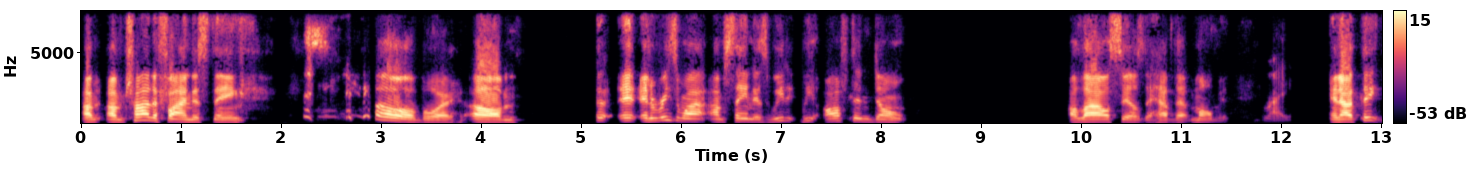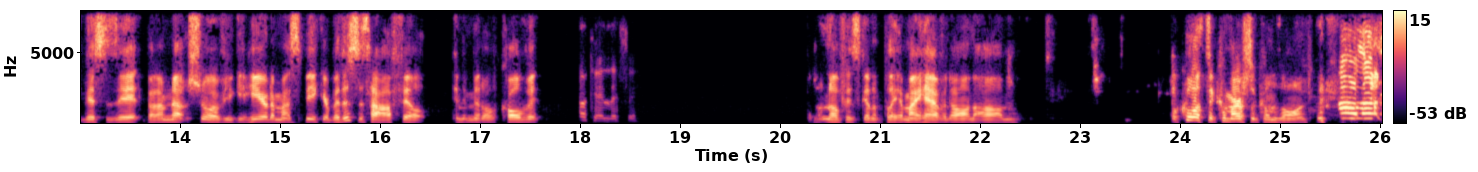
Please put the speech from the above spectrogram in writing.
I'm I'm trying to find this thing. oh boy. Um and, and the reason why I'm saying this, we we often don't allow ourselves to have that moment. Right. And I think this is it, but I'm not sure if you can hear it on my speaker, but this is how I felt in the middle of COVID. Okay, listen. I don't know if it's gonna play. I might have it on. Um, of course, the commercial comes on. Oh,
